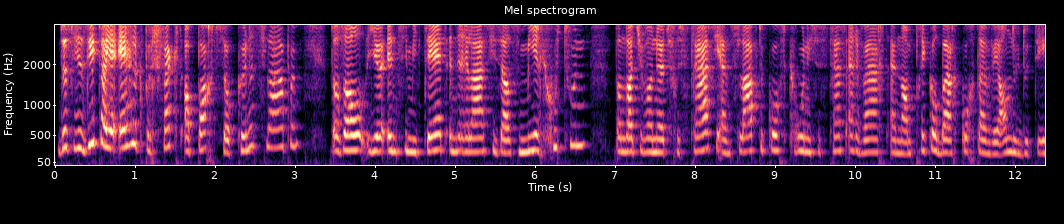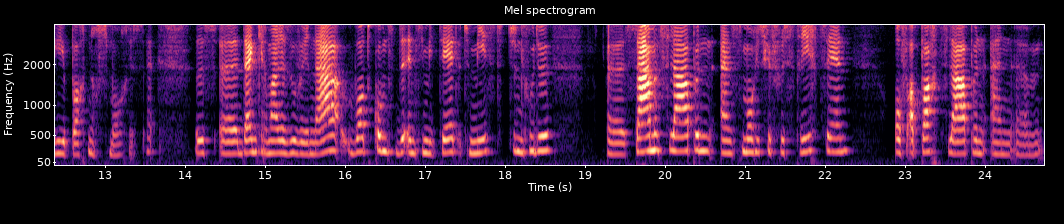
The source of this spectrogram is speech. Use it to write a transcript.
Dus je ziet dat je eigenlijk perfect apart zou kunnen slapen. Dat zal je intimiteit in de relatie zelfs meer goed doen dan dat je vanuit frustratie en slaaptekort chronische stress ervaart en dan prikkelbaar kort en vijandig doet tegen je partner s'morgens. Dus uh, denk er maar eens over na. Wat komt de intimiteit het meest ten goede? Uh, samen slapen en s'morgens gefrustreerd zijn? Of apart slapen en um,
